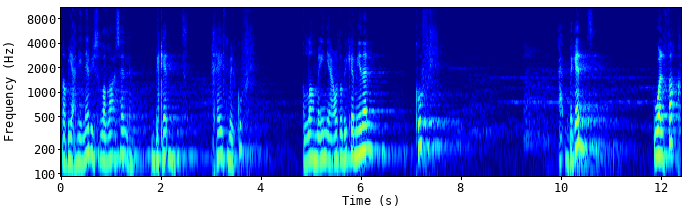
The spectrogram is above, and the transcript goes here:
طب يعني النبي صلى الله عليه وسلم بجد خايف من الكفر؟ اللهم إني أعوذ بك من الكفر. بجد والفقر.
